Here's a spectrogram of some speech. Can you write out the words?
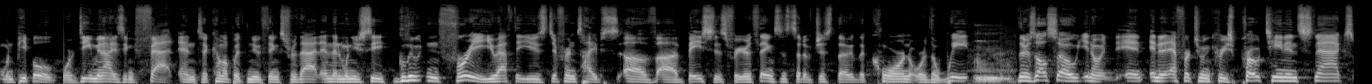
when people were demonizing fat and to come up with new things for that. And then when you see gluten free, you have to use different types of uh, bases for your things instead of just the the corn or the wheat. There's also you know in, in an effort to increase protein in snacks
